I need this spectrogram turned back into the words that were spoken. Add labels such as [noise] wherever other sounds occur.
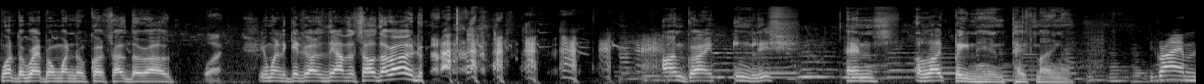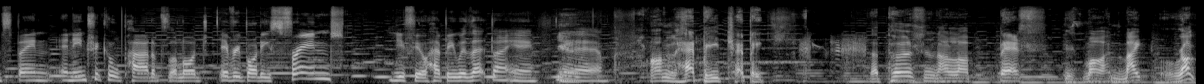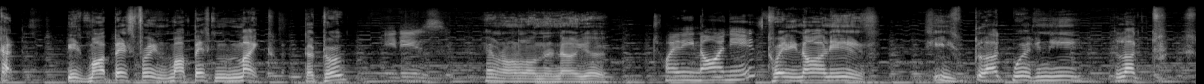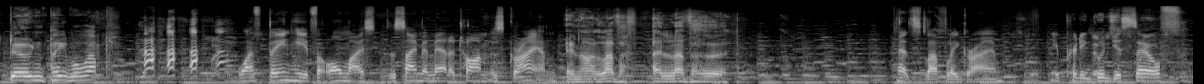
want the rabbit want to cross over the road. Why? You want to get over the other side of the road. [laughs] I'm great English and I like being here in Tasmania. Graeme's been an integral part of the lodge. Everybody's friend. You feel happy with that, don't you? Yeah. I'm happy chappy. The person I love best is my mate Rocket. He's my best friend, my best mate. The truth? It is. How long do I know you? 29 years. 29 years. She's like working here, like stirring people up. [laughs] Well, I've been here for almost the same amount of time as Graeme. And I love her. I love her. That's lovely, Graeme. You're pretty good yourself.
